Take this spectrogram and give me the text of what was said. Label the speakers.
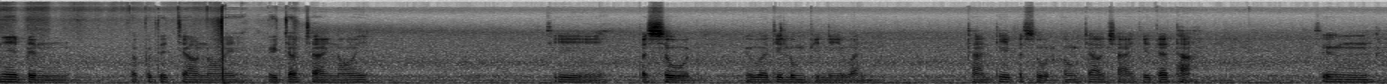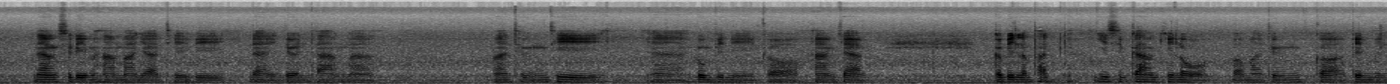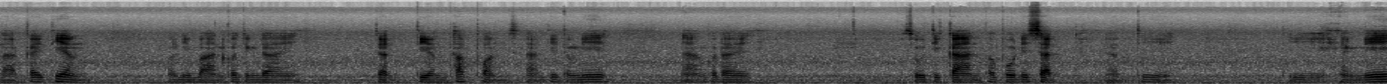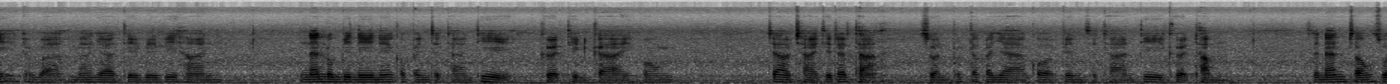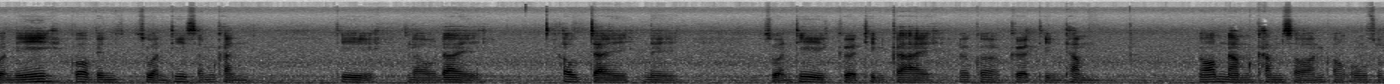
Speaker 1: นี่เป็นพระพุทธเจ้าน้อย หรือเจ้าชายน้อย ที่ประสูติหรือว่าที่ลุมพินีวันสถานที่ประสูติของเจ้าชายทิตถะซึ่งนางสิริมหามายาเทวีได้เดินทางมา มาถึงที่ลุมพินีก็ห่างจากกบิลพัท29 กิโลพอมาถึงก็เป็นเวลาใกล้เที่ยง บริบาลก็จึงได้จัดเตรียมพักผ่อนสถานที่ตรงนี้นางก็ได้สูติการพระโพธิสัตว์นะครับที่ที่แห่งนี้เรียกว่ามายาเทวีวิหาร นั้นลุมพินีนี้ก็เป็นสถานที่เกิดถิ่นกายของเจ้าชายจิรัตถะส่วนพุทธคยาก็เป็นสถานที่เกิดธรรม ฉะนั้นสองส่วนนี้ก็เป็นส่วนที่สำคัญ ที่เราได้เข้าใจในส่วนที่เกิดถิ่นกาย แล้วก็เกิดถิ่นธรรม น้อมนำคำสอนขององค์สม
